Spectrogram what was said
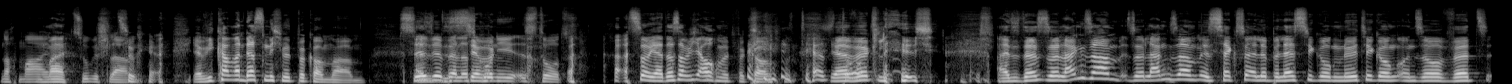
nochmal Mal zugeschlagen. So, ja, wie kann man das nicht mitbekommen haben? Silvio Also, das ist ja Berlusconi ist tot. Achso, ja, das habe ich auch mitbekommen. Der ist ja, tot. wirklich. Also das so langsam, so langsam ist sexuelle Belästigung, Nötigung und so wird,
